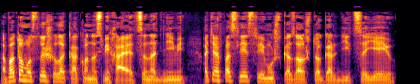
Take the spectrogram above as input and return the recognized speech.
а потом услышала, как он насмехается над ними, хотя впоследствии муж сказал, что гордится ею.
